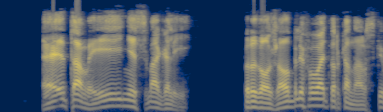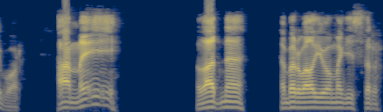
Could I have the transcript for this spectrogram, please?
— Это вы не смогли, — продолжал блефовать арканарский вор. — А мы... — Ладно, — оборвал его магистр.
